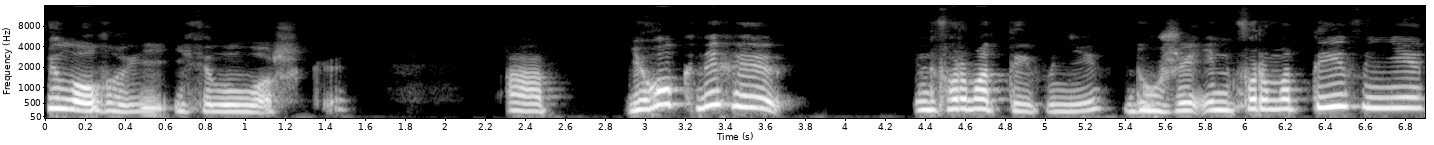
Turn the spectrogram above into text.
філологи і філоложки. А, його книги інформативні, дуже інформативні.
